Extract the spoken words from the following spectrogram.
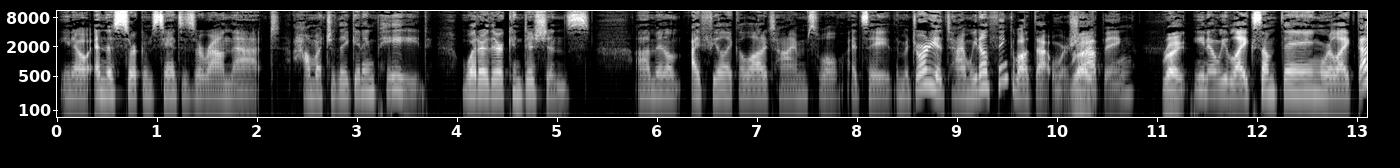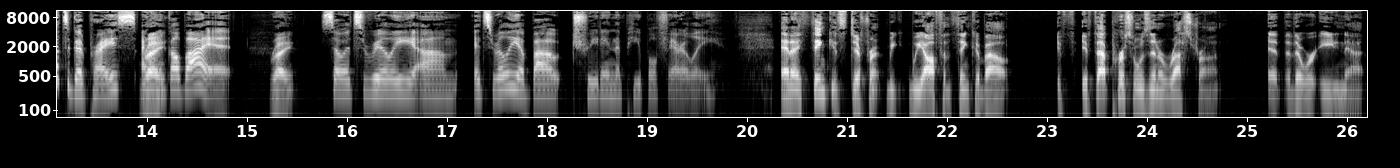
You know, and the circumstances around that. How much are they getting paid? What are their conditions? Um, and I feel like a lot of times, well, I'd say the majority of the time, we don't think about that when we're right. shopping. Right. You know, we like something, we're like, that's a good price. I right. think I'll buy it. Right. So it's really, um, it's really about treating the people fairly. And I think it's different. We, we often think about if, if that person was in a restaurant at, that we're eating at,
